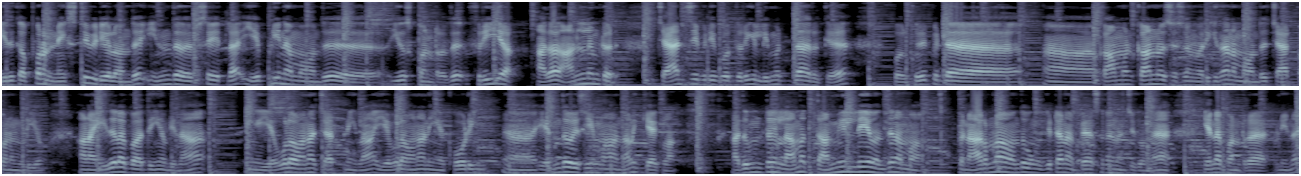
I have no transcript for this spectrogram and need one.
இதுக்கப்புறம் நெக்ஸ்ட் வீடியோவில் வந்து இந்த வெப்சைட்டில் எப்படி நம்ம வந்து யூஸ் பண்ணுறது ஃப்ரீயாக அதாவது அன்லிமிட்டட் சேட் ஜிபிடி பொறுத்த வரைக்கும் லிமிட் தான் இருக்குது ஒரு குறிப்பிட்ட காமன் கான்வர்சேஷன் வரைக்கும் தான் நம்ம வந்து சேட் பண்ண முடியும். ஆனால் இதில் பார்த்தீங்க அப்படின்னா நீங்கள் எவ்வளோ வேணால் சேட் பண்ணிக்கலாம். எவ்வளோ வேணால் நீங்கள் கோடிங் எந்த விஷயமாக இருந்தாலும் கேட்கலாம். அது மட்டும் இல்லாமல் தமிழ்லேயே வந்து நம்ம இப்போ நார்மலாக வந்து உங்ககிட்ட நான் பேசுகிறேன்னு வச்சுக்கோங்க. என்ன பண்ணுற அப்படின்னா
